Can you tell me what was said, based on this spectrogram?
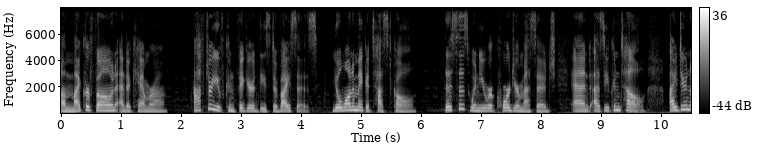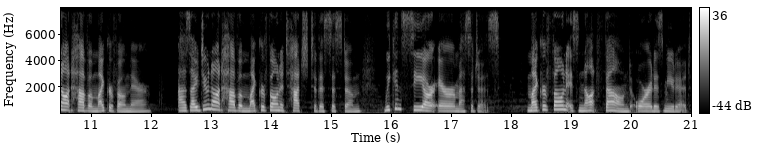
a microphone, and a camera. After you've configured these devices, you'll want to make a test call. This is when you record your message, and as you can tell, I do not have a microphone there. As I do not have a microphone attached to this system, we can see our error messages. Microphone is not found or it is muted,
